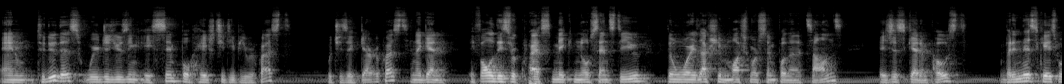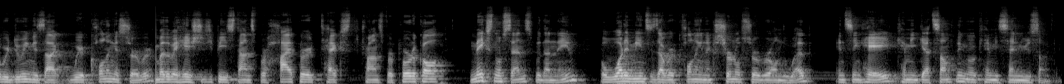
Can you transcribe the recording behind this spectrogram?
And to do this, we're just using a simple HTTP request which is a GET request. And again, if all these requests make no sense to you, don't worry, it's actually much more simple than it sounds. It's just GET and POST. But in this case, what we're doing is that we're calling a server. By the way, HTTP stands for Hypertext Transfer Protocol. Makes no sense with that name, but what it means is that we're calling an external server on the web and saying, hey, can we get something or can we send you something?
